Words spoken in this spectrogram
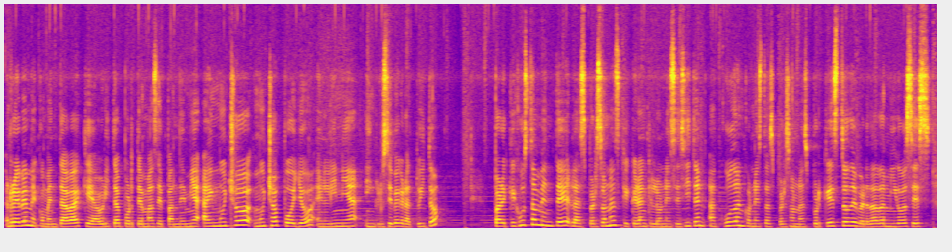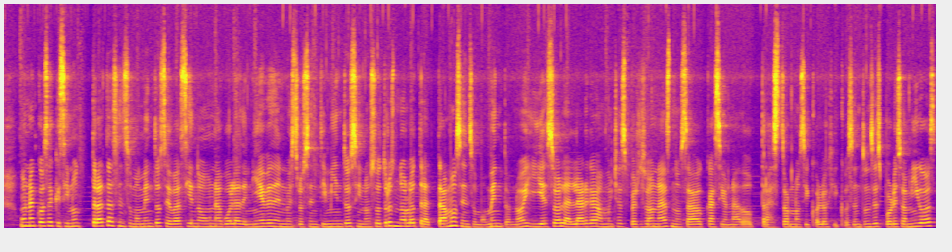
Rebe me comentaba que ahorita por temas de pandemia hay mucho, mucho apoyo en línea, inclusive gratuito, para que justamente las personas que crean que lo necesiten acudan con estas personas, porque esto de verdad amigos es una cosa que si no tratas en su momento se va haciendo una bola de nieve de nuestros sentimientos y nosotros no lo tratamos en su momento, ¿no? Y eso a la larga a muchas personas nos ha ocasionado trastornos psicológicos. Entonces por eso amigos,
